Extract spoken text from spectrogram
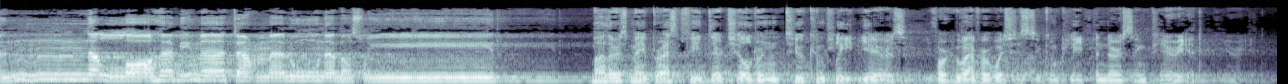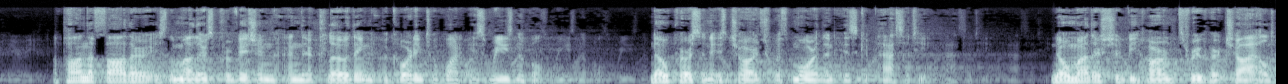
ان الله بما تعملون بصير Mothers may breastfeed their children two complete years for whoever wishes to complete the nursing period. Upon the father is the mother's provision and their clothing according to what is reasonable. No person is charged with more than his capacity. No mother should be harmed through her child,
